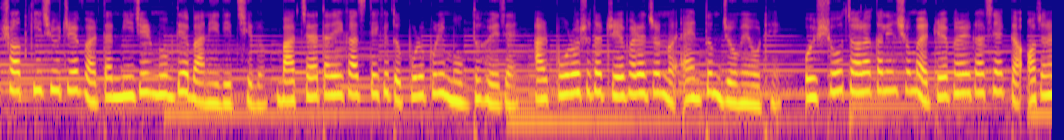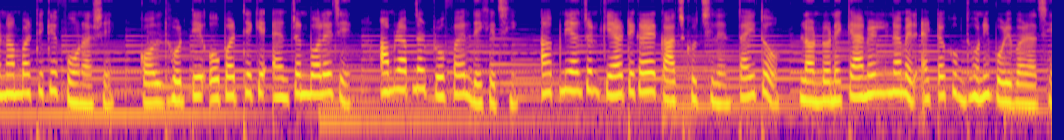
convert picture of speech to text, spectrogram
সবকিছু ট্রেভার তার নিজের মুখ দিয়ে বানিয়ে দিচ্ছিল। বাচ্চারা তার এই কাজ দেখে তো পুরোপুরি মুগ্ধ হয়ে যায়। আর পুরো সেটা ট্রেভারের জন্য একদম জমে ওঠে। ওই শো চলাকালীন সময় ট্রেভারের কাছে একটা অজানা নাম্বার থেকে ফোন আসে। কল ধরতে ওপার থেকে একজন বলে যে, আমরা আপনার প্রোফাইল দেখেছি। আপনি একজন কেয়ারটেকারের কাজ খুঁজছিলেন, তাই তো? লন্ডনে ক্যামেরলি নামের একটা খুব ধনী পরিবার আছে।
